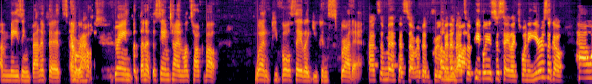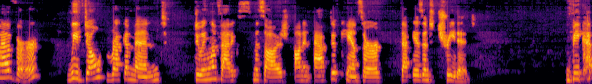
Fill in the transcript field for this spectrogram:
amazing benefits and Correct. helping drain, but then at the same time, let's talk about when people say like you can spread it. That's a myth that's never been proven. And that's what people used to say like 20 years ago. However, we don't recommend doing lymphatic massage on an active cancer that isn't treated. Because,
